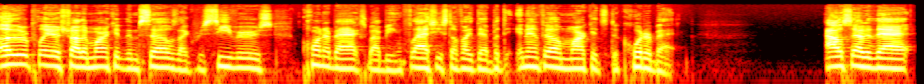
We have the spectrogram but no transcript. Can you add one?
Other players try to market themselves like receivers, cornerbacks by being flashy, stuff like that, but the NFL markets the quarterback. Outside of that,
